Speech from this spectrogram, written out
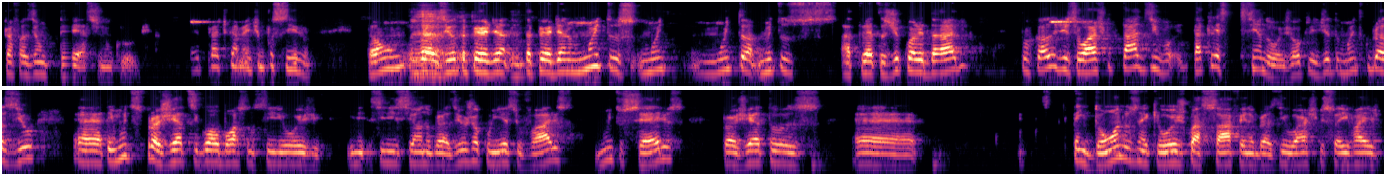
para fazer um teste no clube? É praticamente impossível. Então, o é, Brasil está perdendo, tá perdendo muitos, muito, muito, muitos atletas de qualidade por causa disso. Eu acho que está tá crescendo hoje. Eu acredito muito que o Brasil é, tem muitos projetos igual o Boston City hoje se iniciando no Brasil. Já conheço vários, muito sérios, projetos é, tem donos, né, que hoje com a SAF no Brasil, acho que isso aí vai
